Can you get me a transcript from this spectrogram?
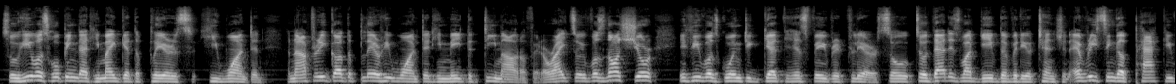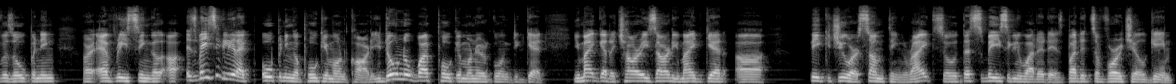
So he was hoping that he might get the players he wanted. And after he got the player he wanted, he made the team out of it. Alright. So he was not sure if he was going to get his favorite player. So so that is what gave the video attention. Every single pack he was opening or every single uh, it's basically like opening a Pokemon card. You don't know what Pokemon you're going to get. You might get a Charizard, you might get a Pikachu or something, right? So that's basically what it is, but it's a virtual game.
